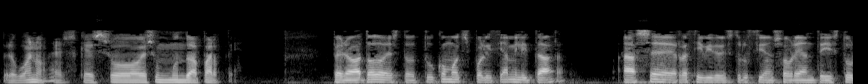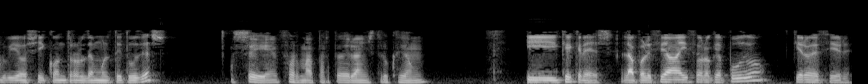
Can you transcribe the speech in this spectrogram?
Pero bueno, es que eso es un mundo aparte. Pero a todo esto, tú como ex policía militar, ¿has eh, recibido instrucción sobre antidisturbios y control de multitudes? Sí, forma parte de la instrucción. ¿Y qué crees? ¿La policía hizo lo que pudo Quiero decir,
